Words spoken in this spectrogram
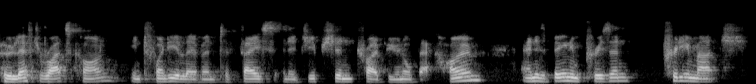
who left RightsCon in 2011 to face an Egyptian tribunal back home and has been in prison pretty much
